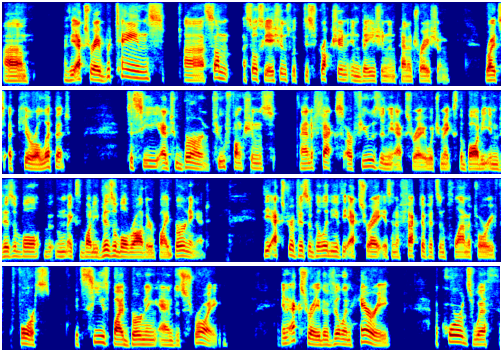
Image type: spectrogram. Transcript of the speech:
Um, the X ray retains uh, some associations with destruction, invasion, and penetration, writes Akira Lippit. To see and to burn, two functions and effects are fused in the X-ray, which makes the body invisible, makes the body visible rather by burning it. The extra visibility of the X-ray is an effect of its inflammatory force. It sees by burning and destroying. In X-ray, the villain Harry accords with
